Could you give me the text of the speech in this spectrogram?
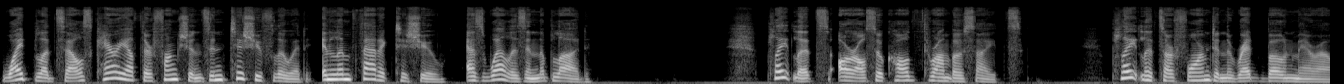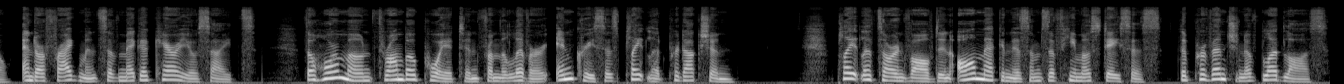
White blood cells carry out their functions in tissue fluid, in lymphatic tissue, as well as in the blood. Platelets are also called thrombocytes. Platelets are formed in the red bone marrow and are fragments of megakaryocytes. The hormone thrombopoietin from the liver increases platelet production. Platelets are involved in all mechanisms of hemostasis, the prevention of blood loss.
